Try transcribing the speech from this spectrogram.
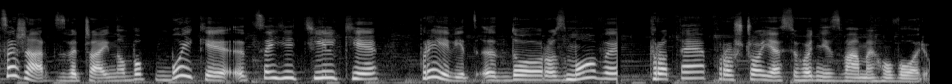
Це жарт, звичайно, бо бойки це є тільки привід е, до розмови про те, про що я сьогодні з вами говорю.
